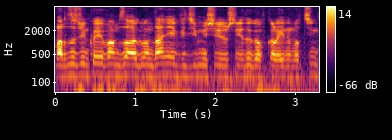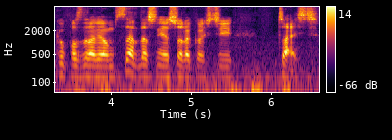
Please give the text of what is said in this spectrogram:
Bardzo dziękuję Wam za oglądanie. Widzimy się już niedługo w kolejnym odcinku. Pozdrawiam serdecznie, szerokości. Cześć.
